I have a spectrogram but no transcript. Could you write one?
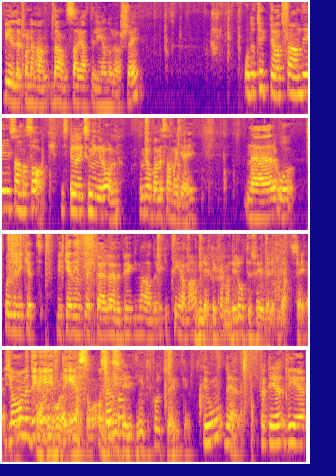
bilder från när han dansar i ateljén och rör sig. Och då tyckte jag att fan det är samma sak. Det spelar liksom ingen roll. De jobbar med samma grej. När och under vilket, vilken intellektuell överbyggnad och vilket tema. men det, det, kan man, det låter sig väldigt lätt säga. Ja, men det är- det är så. Och sen det, är så- inte, det är inte fullt så enkelt. Jo, det är det. För att det, det,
